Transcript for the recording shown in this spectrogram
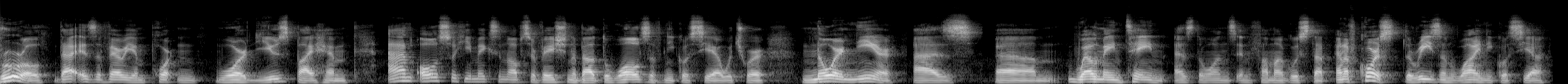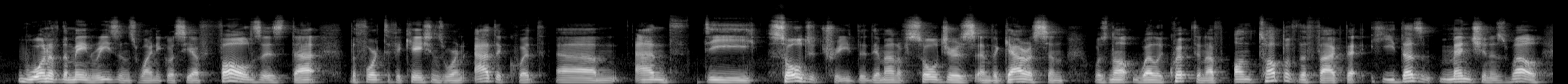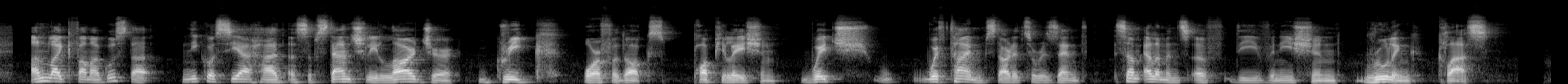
Rural, that is a very important word used by him. And also, he makes an observation about the walls of Nicosia, which were nowhere near as um, well maintained as the ones in Famagusta. And of course, the reason why Nicosia one of the main reasons why Nicosia falls is that the fortifications were inadequate um, and the soldierry, the, the amount of soldiers and the garrison was not well equipped enough. On top of the fact that he does mention as well, unlike Famagusta, Nicosia had a substantially larger Greek Orthodox population, which with time started to resent some elements of the Venetian ruling class.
